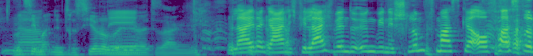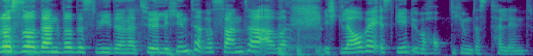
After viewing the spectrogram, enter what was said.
Würde es Mm. Ja. jemanden interessieren oder Nee. würden die Leute sagen, Leider gar nicht. Vielleicht, wenn du irgendwie eine Schlumpfmaske aufhast oder so, dann wird es wieder natürlich interessanter. Aber ich glaube, es geht überhaupt nicht um das Talent.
